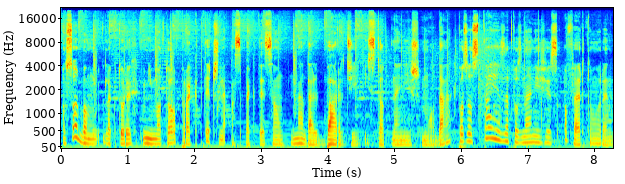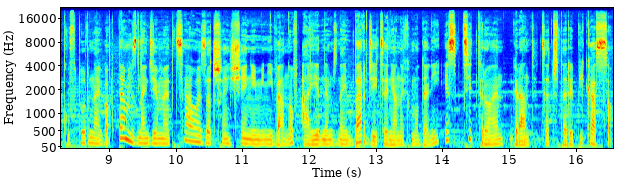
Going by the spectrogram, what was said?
Osobom, dla których mimo to praktyczne aspekty są nadal bardziej istotne niż moda, pozostaje zapoznanie się z ofertą rynku wtórnego. Tam znajdziemy całe zatrzęsienie minivanów, a jednym z najbardziej cenionych modeli jest Citroën Grand C4 Picasso.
